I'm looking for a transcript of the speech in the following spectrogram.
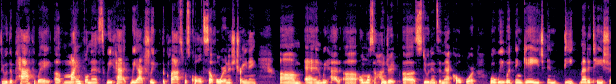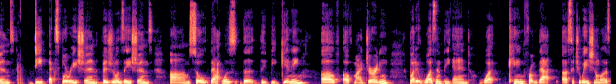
through the pathway of mindfulness, we had we actually the class was called self awareness training, um, and we had uh, almost 100 uh, students in that cohort where we would engage in deep meditations, deep exploration, visualizations. Um, so that was the, the beginning of, of my journey, but it wasn't the end. What came from that uh, situation was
